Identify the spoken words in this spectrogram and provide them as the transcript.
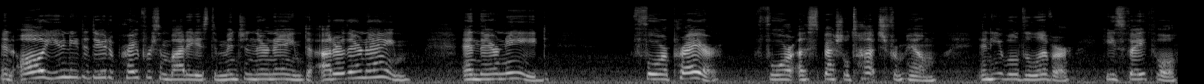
And all you need to do to pray for somebody is to mention their name, to utter their name and their need for prayer for a special touch from him and he will deliver. He's faithful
